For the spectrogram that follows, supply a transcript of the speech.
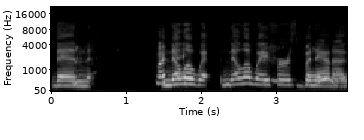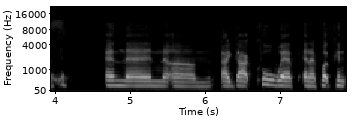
Then vanilla, Nilla wa- Nilla wafers, bananas, and then um I got Cool Whip and I put con-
